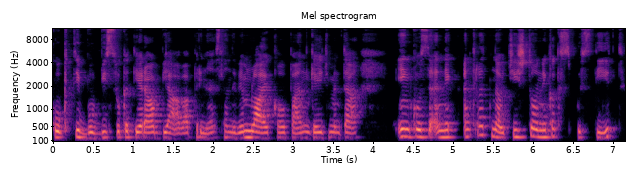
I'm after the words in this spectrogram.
koliko ti bo v bistvu katera objava prinesla, ne vem, lajkov, pa engagementa. In ko se nek, enkrat naučiš to nekako spustiti,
